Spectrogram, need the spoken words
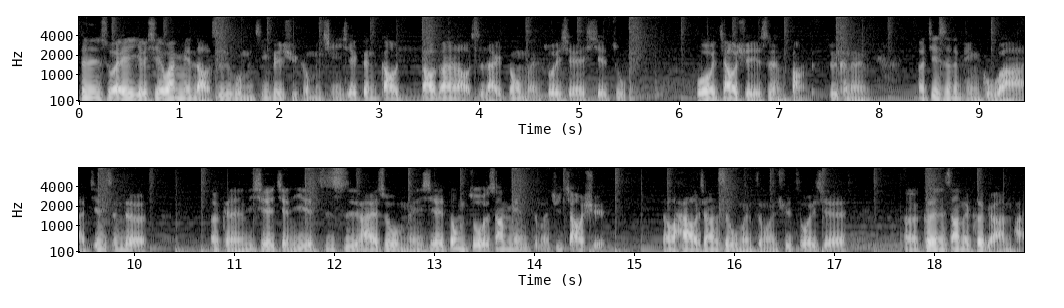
甚至说，哎，有些外面老师，如果我们经费许可，我们请一些更高高端的老师来跟我们做一些协助或教学也是很棒的，就可能。呃，健身的评估啊，健身的呃，可能一些简易的知识，还是说我们一些动作上面怎么去教学，然后还有像是我们怎么去做一些呃个人上的课表安排，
